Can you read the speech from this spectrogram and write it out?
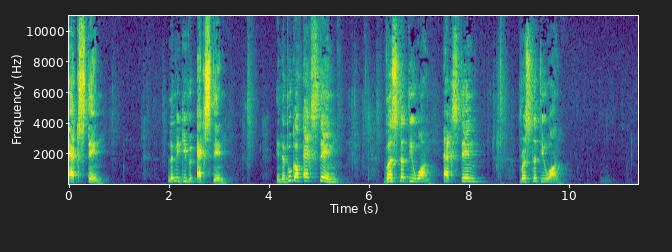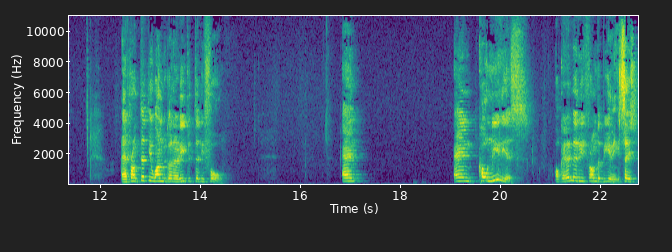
Acts 10. Let me give you Acts 10. In the book of Acts 10, verse 31. Acts 10, verse 31. And from 31, we're going to read to 34. And and Cornelius, okay, let me read from the beginning. It says,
